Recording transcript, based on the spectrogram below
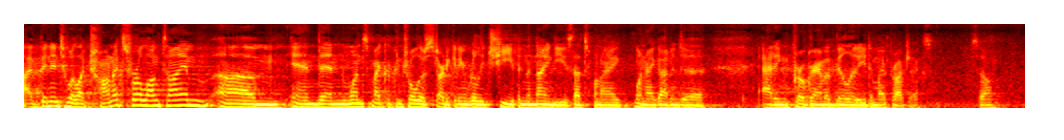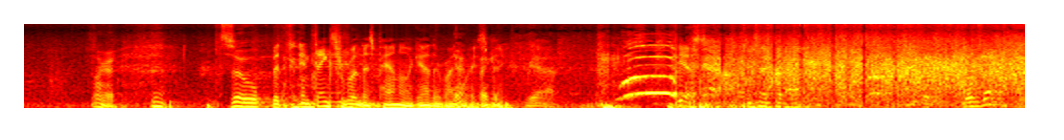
i've been into electronics for a long time um, and then once microcontrollers started getting really cheap in the 90s that's when i when i got into adding programmability to my projects. So okay. So, But, and thanks for putting this panel together, by the way, Speaking. Yeah, the way, thank you.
